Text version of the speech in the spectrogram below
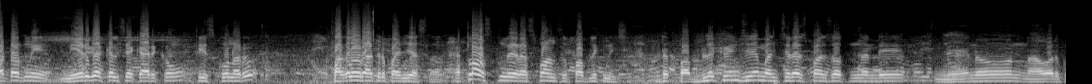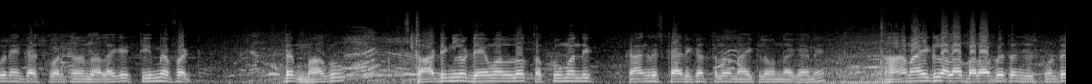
ఓటర్ని నేరుగా కలిసే కార్యక్రమం తీసుకున్నారు. పగలు రాత్రి పనిచేస్తున్నారు ఎట్లా వస్తుంది రెస్పాన్స్ పబ్లిక్ నుంచి? అంటే పబ్లిక్ నుంచి మంచి రెస్పాన్స్ వస్తుందండి. నేను నా వరకు నేను కష్టపడుతున్నాను. అలాగే టీమ్ ఎఫర్ట్ అంటే మాకు స్టార్టింగ్లో డే వన్లో తక్కువ మంది కాంగ్రెస్ కార్యకర్తలు నాయకులు ఉన్నా కానీ ఆ నాయకులు అలా బలోపేతం చేసుకుంటే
